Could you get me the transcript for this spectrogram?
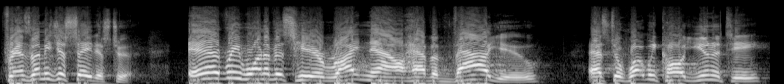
friends, let me just say this to you. Every one of us here right now have a value as to what we call unity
